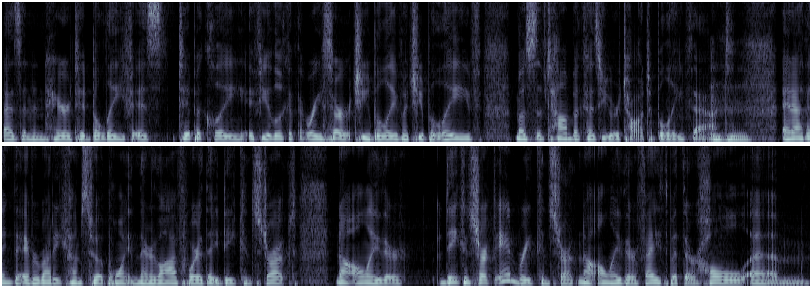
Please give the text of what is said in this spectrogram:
as an inherited belief is typically, if you look at the research, you believe what you believe most of the time because you were taught to believe that. And I think that everybody comes to a point in their life where they deconstruct not only their deconstruct and reconstruct not only their faith but their whole um,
